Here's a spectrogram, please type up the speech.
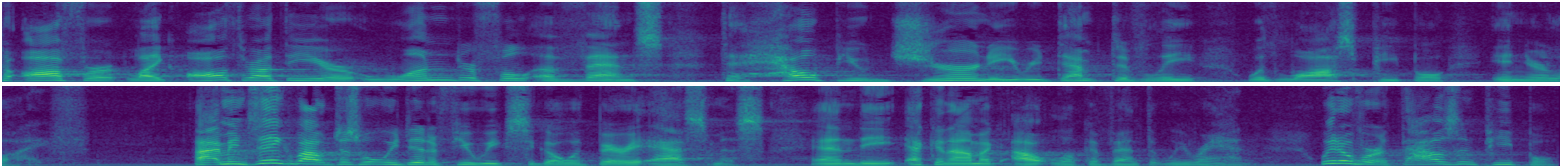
to offer, like all throughout the year, wonderful events to help you journey redemptively with lost people in your life. I mean, think about just what we did a few weeks ago with Barry Asmus and the Economic Outlook event that we ran. We had over a thousand people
